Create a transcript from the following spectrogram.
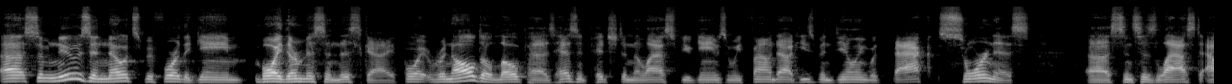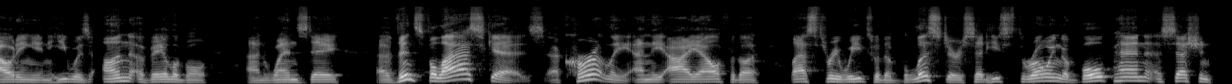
Uh, some news and notes before the game. Boy, they're missing this guy. Boy, Reynaldo Lopez hasn't pitched in the last few games, and we found out he's been dealing with back soreness uh, since his last outing, and he was unavailable on Wednesday. Uh, Vince Velasquez, uh, currently on the IL for the last three weeks with a blister, said he's throwing a bullpen a session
